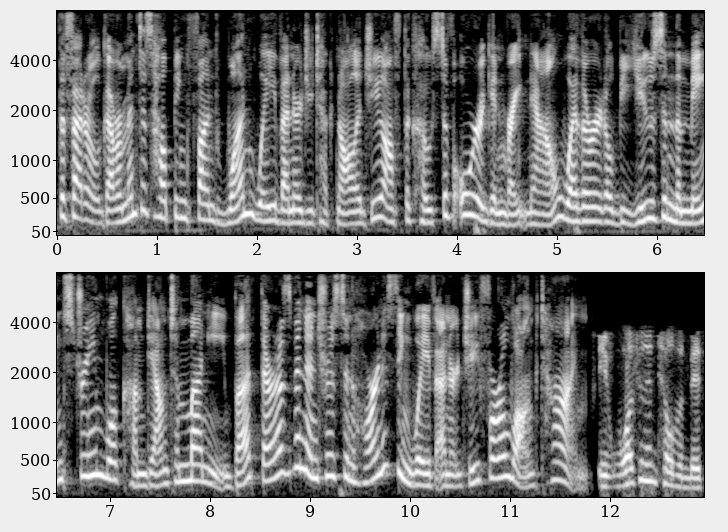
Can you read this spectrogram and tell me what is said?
The federal government is helping fund one wave energy technology off the coast of Oregon right now. Whether it'll be used in the mainstream will come down to money, but there has been interest in harnessing wave energy for a long time. It wasn't until the mid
